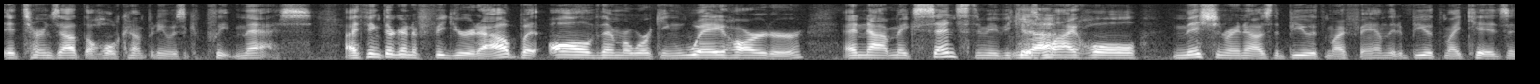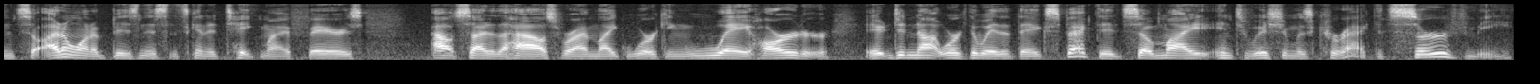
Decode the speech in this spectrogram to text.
it turns out the whole company was a complete mess. I think they're going to figure it out, but all of them are working way harder. And now it makes sense to me because Yeah. my whole mission right now is to be with my family, to be with my kids. And so I don't want a business that's going to take my affairs outside of the house where I'm like working way harder. It did not work the way that they expected. So my intuition was correct. It served me.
